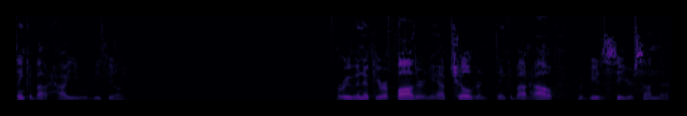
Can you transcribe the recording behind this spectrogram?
think about how you would be feeling. Or even if you're a father and you have children, think about how it would be to see your son there.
